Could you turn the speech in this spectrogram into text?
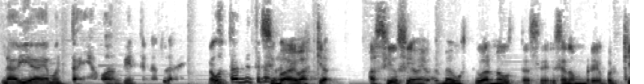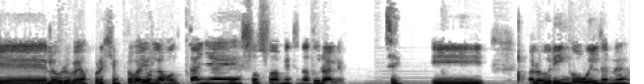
la vida de montaña o ambientes naturales. Me gusta ambientes Sí, pues naturales. además que así o sí, a mí igual me gusta, igual me gusta ese, ese nombre, porque los europeos, por ejemplo, para ellos la montaña son sus ambientes naturales. Sí. Y a los gringos, wilderness,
